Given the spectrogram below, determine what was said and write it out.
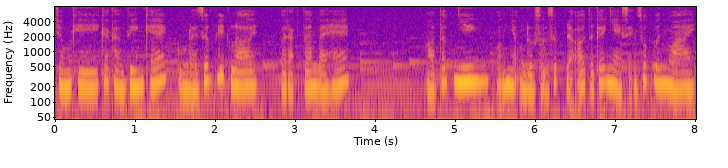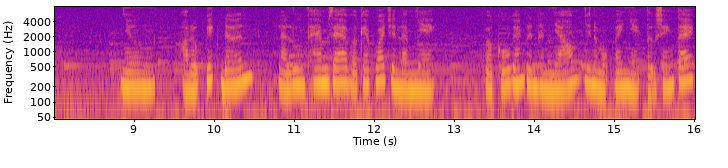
trong khi các thành viên khác cũng đã giúp viết lời và đặt tên bài hát. Họ tất nhiên vẫn nhận được sự giúp đỡ từ các nhà sản xuất bên ngoài nhưng họ được biết đến là luôn tham gia vào các quá trình làm nhạc và cố gắng định hình nhóm như là một ban nhạc tự sáng tác.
